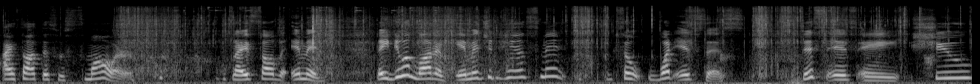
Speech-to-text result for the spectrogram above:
I thought this was smaller. when I saw the image they do a lot of image enhancement. So what is this? This is a shoe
